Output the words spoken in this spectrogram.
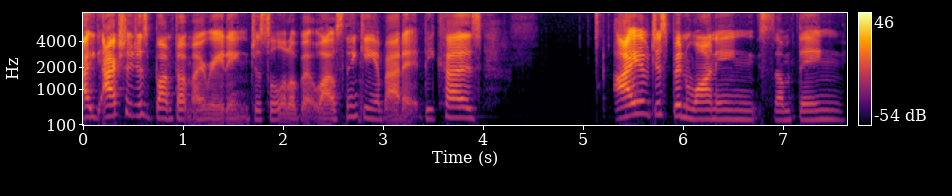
I actually just bumped up my rating just a little bit while I was thinking about it because I have just been wanting something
